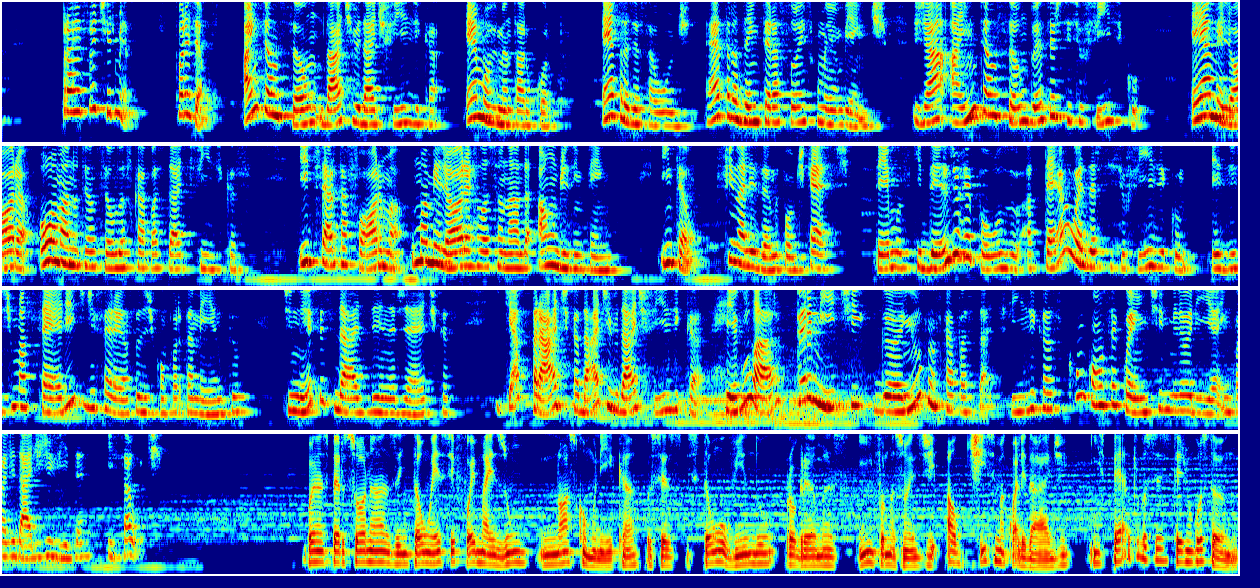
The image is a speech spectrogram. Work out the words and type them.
para refletir mesmo. Por exemplo, a intenção da atividade física é movimentar o corpo, é trazer saúde, é trazer interações com o meio ambiente. Já a intenção do exercício físico é a melhora ou a manutenção das capacidades físicas e, de certa forma, uma melhora relacionada a um desempenho. Então, finalizando o podcast, temos que desde o repouso até o exercício físico existe uma série de diferenças de comportamento, de necessidades energéticas e que a prática da atividade física regular permite ganhos nas capacidades físicas com consequente melhoria em qualidade de vida e saúde. Buenas personas, então esse foi mais um Nós Comunica. Vocês estão ouvindo programas e informações de altíssima qualidade e espero que vocês estejam gostando.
